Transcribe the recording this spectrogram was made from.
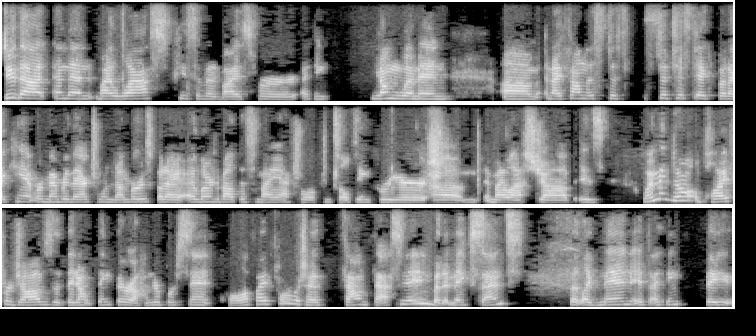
do that. And then my last piece of advice for I think young women, um, and I found this st- statistic, but I can't remember the actual numbers. But I, I learned about this in my actual consulting career um, in my last job. Is women don't apply for jobs that they don't think they're 100% qualified for, which I found fascinating, but it makes sense. But like men, if I think they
